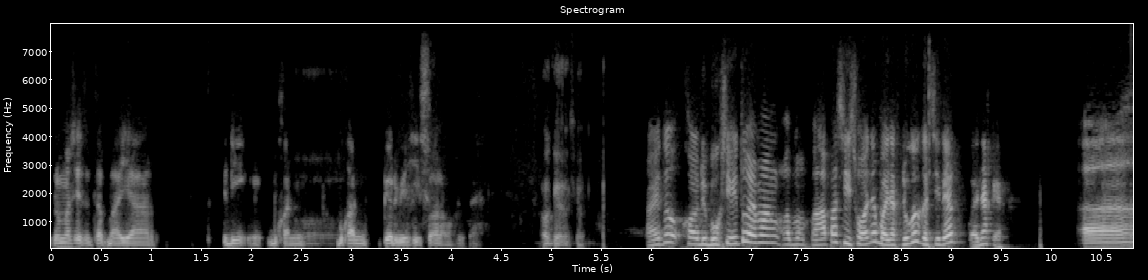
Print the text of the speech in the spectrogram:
lu masih tetap bayar. Jadi bukan bukan pure beasiswa lah maksudnya. Oke, oke. Nah itu kalau di Buksi itu emang em, apa siswanya banyak juga gak sih Der? Banyak ya? Eh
